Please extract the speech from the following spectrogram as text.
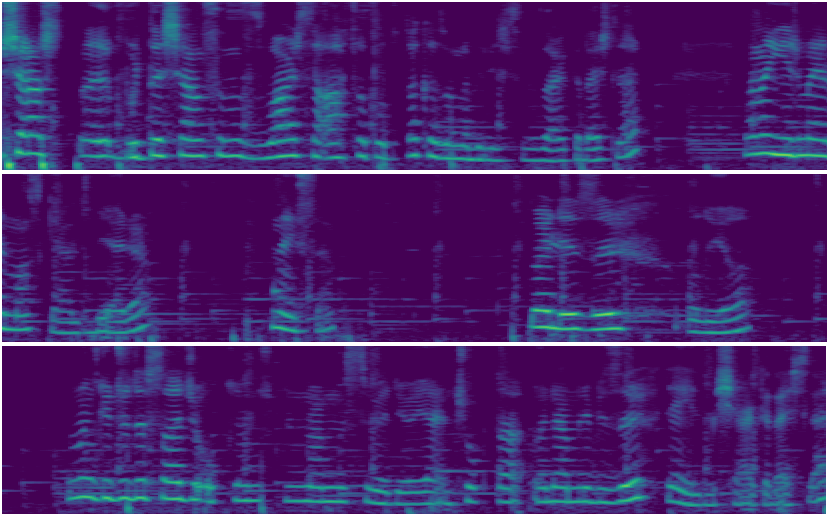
Şans, e, burada şansınız varsa ahtapotu da kazanabilirsiniz arkadaşlar. Bana 20 elmas geldi bir ara. Neyse. Böyle zırh oluyor. Bunun gücü de sadece okyanus bilmem nesi veriyor. Yani çok da önemli bir zırh değilmiş arkadaşlar.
